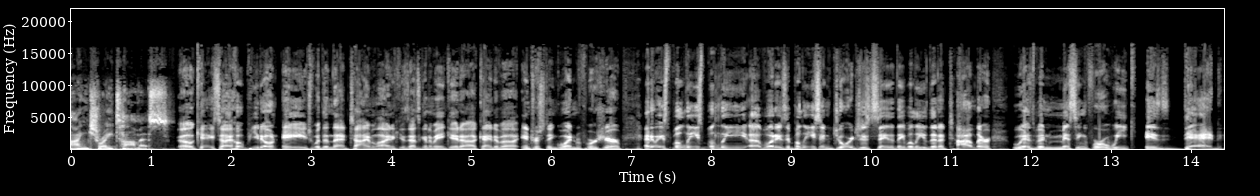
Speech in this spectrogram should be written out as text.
I'm Trey Thomas. Okay, so I hope you don't age within that timeline because that's going to make it uh, kind of an interesting one for sure. Anyways, police believe uh, uh, what is it? Police in Georgia say that they believe that a toddler who has been missing for a week is dead.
